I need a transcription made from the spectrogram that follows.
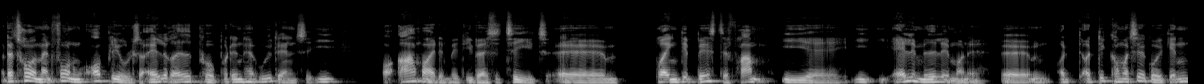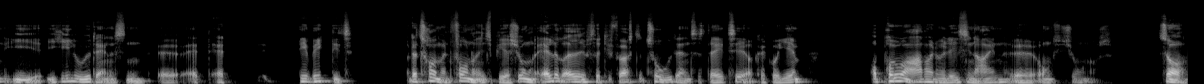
Og der tror jeg, man får nogle oplevelser allerede på, på den her uddannelse i at arbejde med diversitet. Øh, bringe det bedste frem i, øh, i, i alle medlemmerne. Øh, og, og det kommer til at gå igen i, i hele uddannelsen, øh, at, at det er vigtigt. Og der tror jeg, man får noget inspiration allerede efter de første to uddannelsesdage til at kan gå hjem og prøve at arbejde med det i sin egen øh, organisation også. Så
